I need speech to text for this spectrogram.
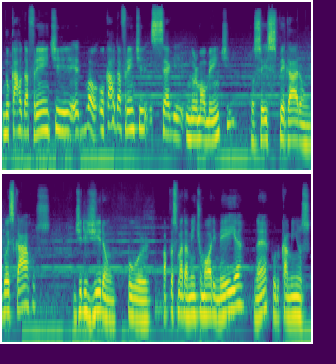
No carro da frente. Bom, o carro da frente segue normalmente. Vocês pegaram dois carros, dirigiram por aproximadamente uma hora e meia, né? Por caminhos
